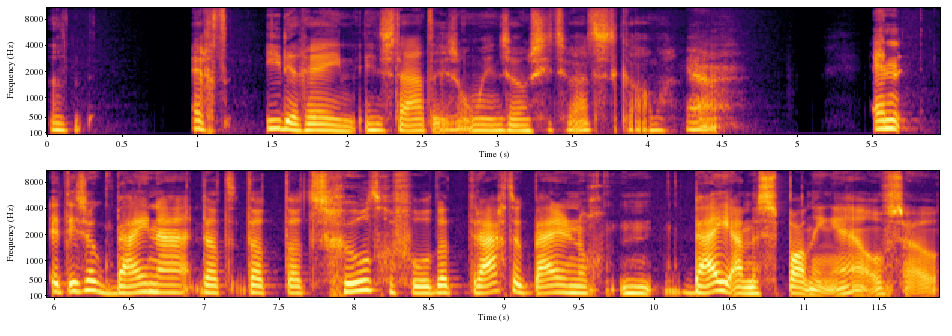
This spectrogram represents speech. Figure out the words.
dat echt iedereen in staat is om in zo'n situatie te komen. Ja. En het is ook bijna dat, dat, dat schuldgevoel, dat draagt ook bijna nog bij aan de spanning hè, of zo.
